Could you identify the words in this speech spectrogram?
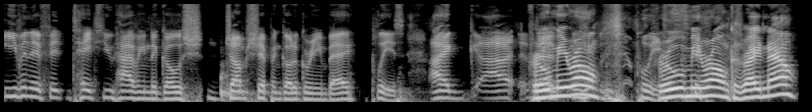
even if it takes you having to go sh- jump ship and go to Green Bay, please, I, I Prove that- me wrong. please, prove me wrong because right now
